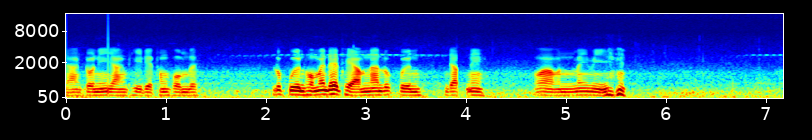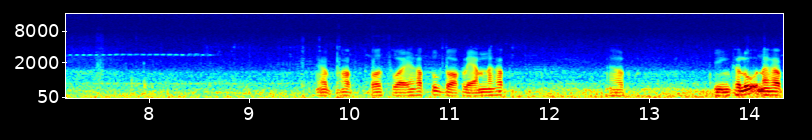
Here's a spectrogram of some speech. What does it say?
ยางตัวนี้ยางทีเด็ดของผมเลย ลูกปืนผมไม่ได้แถมนะ ลูกปืนยัดนี่ว่ามันไม่มีครับครับตัวสวยครับ ลูกดอกแหลมนะครับนะครับยิงทะลุนะครับ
